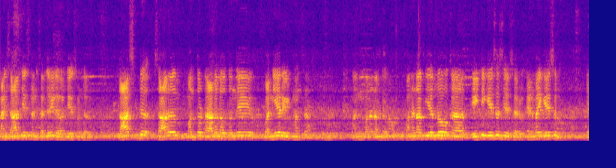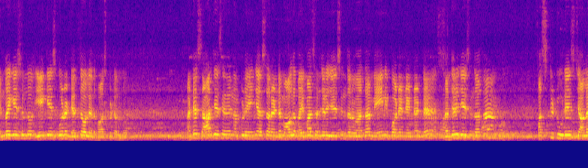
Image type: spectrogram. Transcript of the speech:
కానీ సార్ చేసిన సర్జరీలు ఎవరు చేసి ఉండరు లాస్ట్ సార్ మనతో ట్రావెల్ అవుతుంది one year eight months one one and half one and half ఇయర్లో ఒక ఎయిటీ కేసెస్ చేశారు. ఎనభై కేసులు. ఎనభై కేసుల్లో ఏ కేసు కూడా డెత్ అవ్వలేదు హాస్పిటల్లో అంటే సార్ చేసేటప్పుడు ఏం చేస్తారంటే మామూలుగా బైపాస్ సర్జరీ చేసిన తర్వాత మెయిన్ ఇంపార్టెంట్ ఏంటంటే సర్జరీ చేసిన తర్వాత ఫస్ట్ టూ డేస్ చాలా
